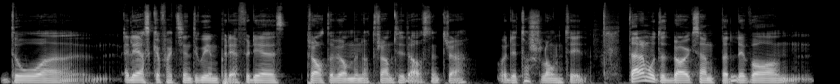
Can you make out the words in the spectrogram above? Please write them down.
Då, eh, eller jag ska faktiskt inte gå in på det, för det pratar vi om i något framtida avsnitt tror jag. Och det tar så lång tid. Däremot ett bra exempel, det var mm,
